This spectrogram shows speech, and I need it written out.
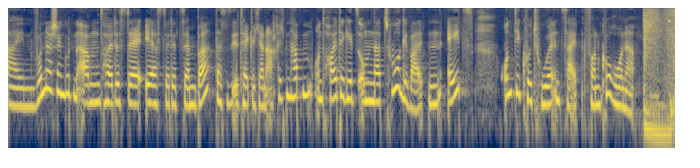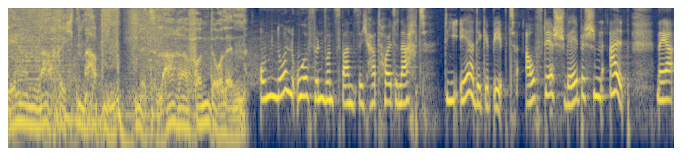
Einen wunderschönen guten Abend. Heute ist der 1. Dezember. Das ist Ihr täglicher Nachrichtenhappen. Und heute geht es um Naturgewalten, AIDS und die Kultur in Zeiten von Corona. Der Nachrichtenhappen mit Lara von Dohlen. Um 0 Uhr 25 hat heute Nacht die Erde gebebt. Auf der Schwäbischen Alb. Naja,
